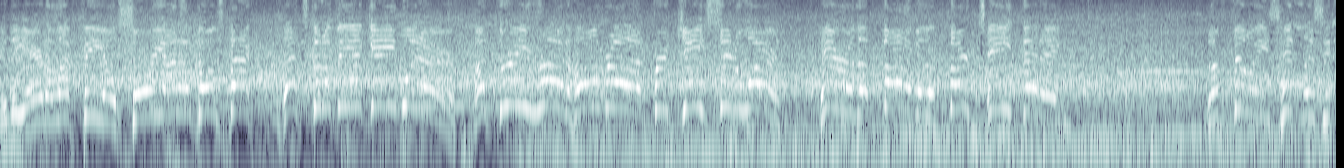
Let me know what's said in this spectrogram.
In the air to left field, Soriano goes back. That's going to be a game winner. A three-run home run for Jayson Werth here in the bottom of the 13th inning. The Phillies hitless in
